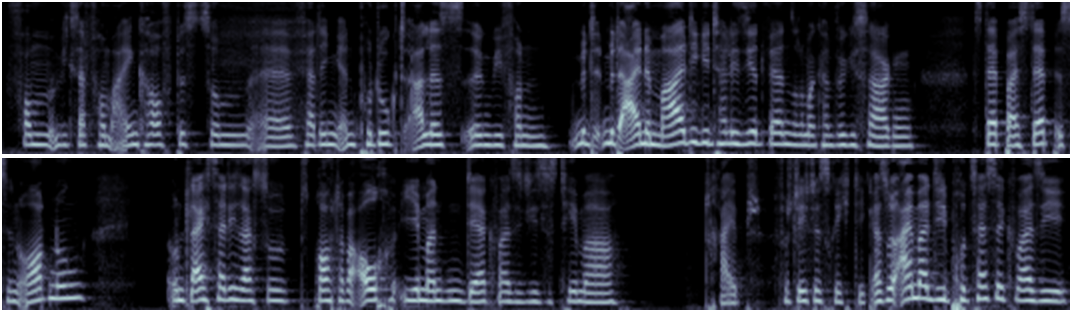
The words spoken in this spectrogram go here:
vom, wie gesagt, vom Einkauf bis zum äh, fertigen Endprodukt alles irgendwie von, mit, mit einem Mal digitalisiert werden, sondern man kann wirklich sagen, Step by Step ist in Ordnung. Und gleichzeitig sagst du, es braucht aber auch jemanden, der quasi dieses Thema treibt. Verstehe ich das richtig? Also einmal die Prozesse quasi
